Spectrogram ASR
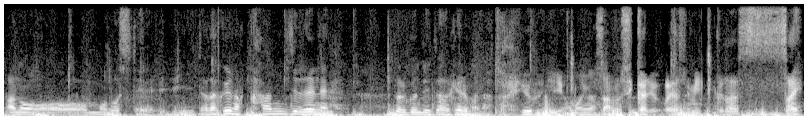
あの戻していただくような感じでね取り組んでいただければなというふうに思います。あのしっかりお休みください、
